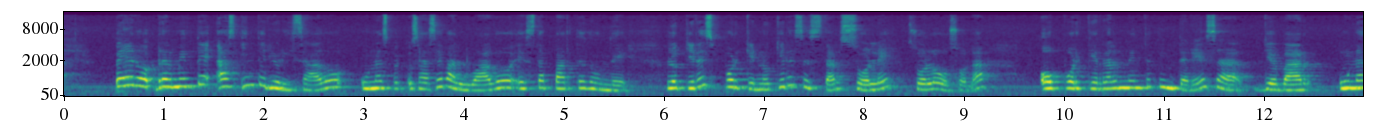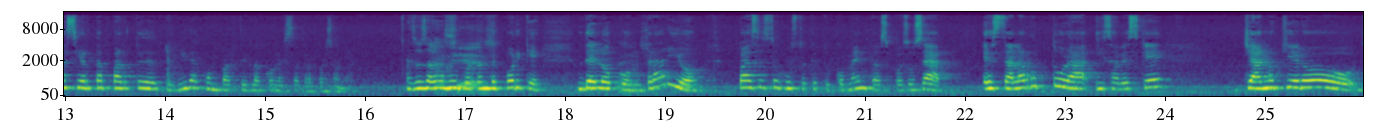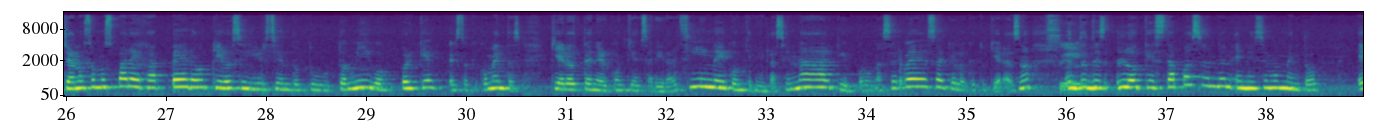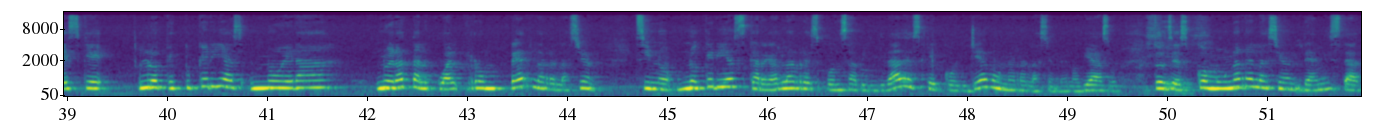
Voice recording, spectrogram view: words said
Pero realmente has interiorizado un aspecto, o sea, has evaluado esta parte donde lo quieres porque no quieres estar sole, solo o sola, o porque realmente te interesa llevar una cierta parte de tu vida compartirla con esta otra persona. Eso es algo muy importante porque de lo contrario pasa esto justo que tú comentas, pues o sea, está la ruptura y sabes que ya no quiero, ya no somos pareja, pero quiero seguir siendo tu, tu amigo. porque Esto que comentas, quiero tener con quien salir al cine, con quien ir a cenar, que ir por una cerveza, que lo que tú quieras, ¿no? Entonces, lo que está pasando en, en ese momento es que lo que tú querías no era no era tal cual romper la relación, sino no querías cargar las responsabilidades que conlleva una relación de noviazgo. Entonces, como una relación de amistad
